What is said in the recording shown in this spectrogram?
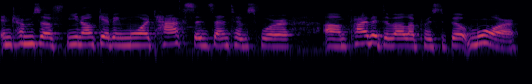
in, terms of you know giving more tax incentives for um, private developers to build more,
